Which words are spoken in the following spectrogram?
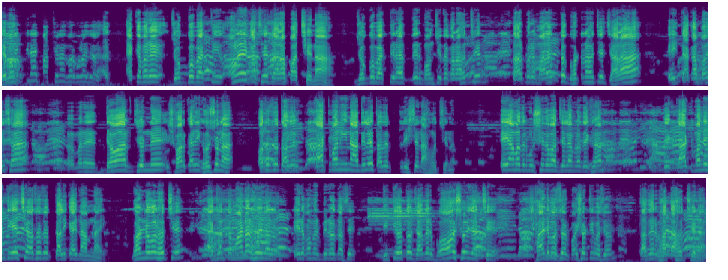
এবং- বলা একেবারে যোগ্য ব্যক্তি অনেক আছে যারা পাচ্ছে না। যোগ্য ব্যক্তিরাদের বঞ্চিত করা হচ্ছে। তারপরে মারাত্মক ঘটনা হচ্ছে যারা এই টাকা পয়সা মানে দেওয়ার জন্য সরকারি ঘোষণা অথচ তাদের কাটমানি না দিলে তাদের লিস্টে না হচ্ছে না। এই আমাদের মুর্শিদাবাদ জেলে আমরা দেখলাম যে কাটমানি দিয়েছে অথচ তালিকায় নাম নাই। গন্ডগোল হচ্ছে একজন তো মার্ডার হয়ে গেল এই রকমের বিরোধ আছে। দ্বিতীয়ত যাদের বয়স হয়ে যাচ্ছে ষাট বছর পঁয়ষট্টি বছর তাদের ভাতা হচ্ছে না।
